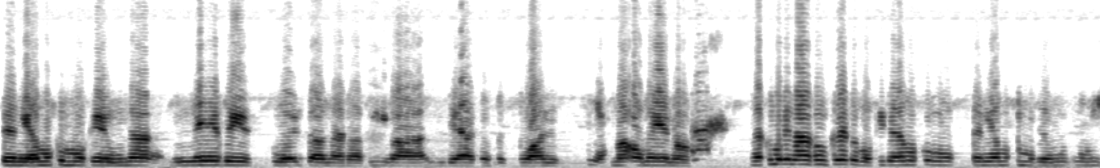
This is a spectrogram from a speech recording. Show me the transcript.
teníamos como que una leve suelta narrativa, idea conceptual, Yeah. más o menos. No es como que nada concreto, pero sí tenemos como, teníamos como que un, un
